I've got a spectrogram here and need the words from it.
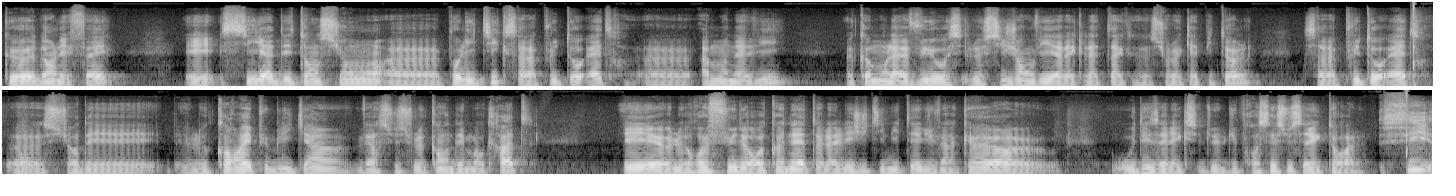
que dans les faits. Et s'il y a des tensions politiques, ça va plutôt être, à mon avis, comme on l'a vu le 6 janvier avec l'attaque sur le Capitole, ça va plutôt être euh, sur le camp républicain versus le camp démocrate et euh, le refus de reconnaître la légitimité du vainqueur euh, ou du, processus électoral. Si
